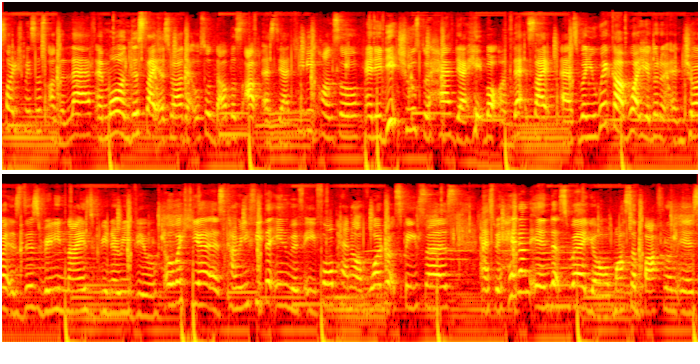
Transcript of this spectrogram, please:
storage spaces on the left and more on this side as well that also doubles up as their TV console and they did choose to have their headboard on that side as when you wake up what you're going to enjoy is this really nice greenery view. Over here is currently fitted in with a 4 panel of wardrobe spaces as we head on in, that's where your master bathroom is.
